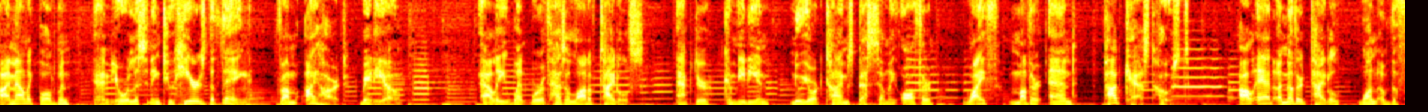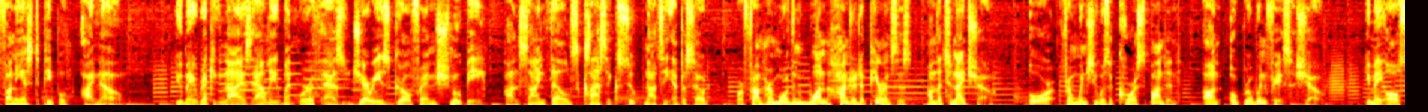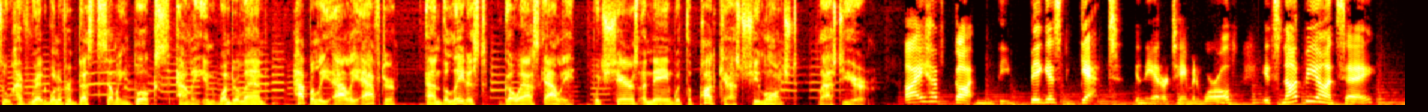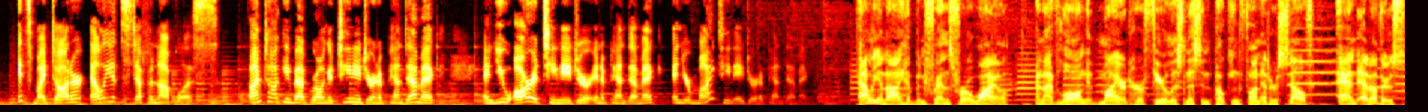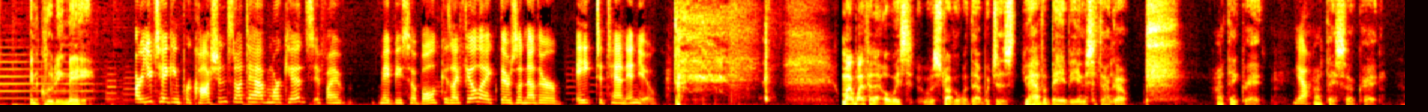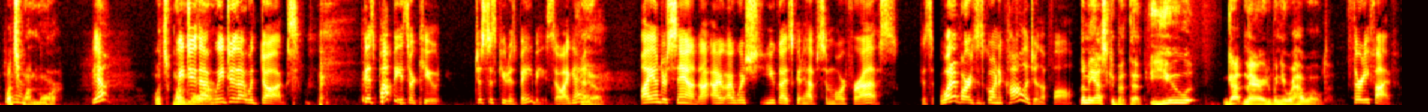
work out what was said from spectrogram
I'm Alec Baldwin, and you're listening to Here's the Thing from iHeart Radio. Ali Wentworth has a lot of titles actor, comedian, New York Times bestselling author, wife, mother, and podcast host. I'll add another title one of the funniest people I know. You may recognize Ali Wentworth as Jerry's girlfriend Schmoopy on Seinfeld's classic Soup Nazi episode, or from her more than 100 appearances on The Tonight Show, or from when she was a correspondent on Oprah Winfrey's show. You may also have read one of her best selling books, Ali in Wonderland, Happily Ali After, and the latest, Go Ask Ali, which shares a name with the podcast she launched last year. I have gotten the biggest get in the entertainment world. It's not Beyonce, it's my daughter, Elliot Stephanopoulos. I'm talking about growing a teenager in a pandemic, and you are a teenager in a pandemic, and you're my teenager in a pandemic. Ali and I have been friends for a while, and I've long admired her fearlessness in poking fun at herself and at others, including me. Are you taking precautions not to have more kids, if I may be so bold? Because I feel like there's another eight to 10 in you. My wife and I always struggle with that, which is you have a baby and you sit there and go, aren't they great? Yeah. Aren't they so great? What's Yeah. one more? Yeah. What's one we do more? that. We do that with dogs. Because puppies are cute, just as cute as babies. So I get it. Yeah. I understand. I, I, I wish you guys could have some more for us. Because one of ours is going to college in the fall. Let me ask you about that. You got married when you were how old? 35,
